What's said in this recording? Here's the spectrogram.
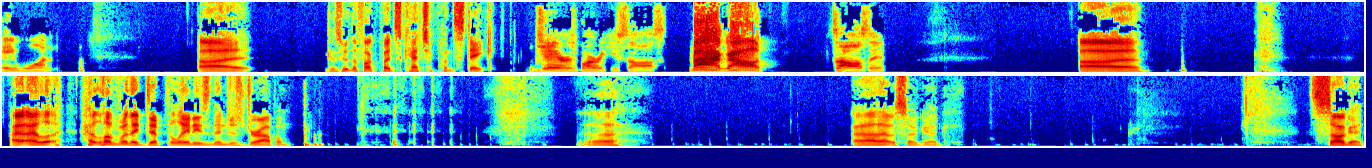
A one. Uh, because who the fuck puts ketchup on steak? JR's barbecue sauce. My God. Sauce it. Uh, I I, lo- I love when they dip the ladies and then just drop them. uh, oh, that was so good. So good.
